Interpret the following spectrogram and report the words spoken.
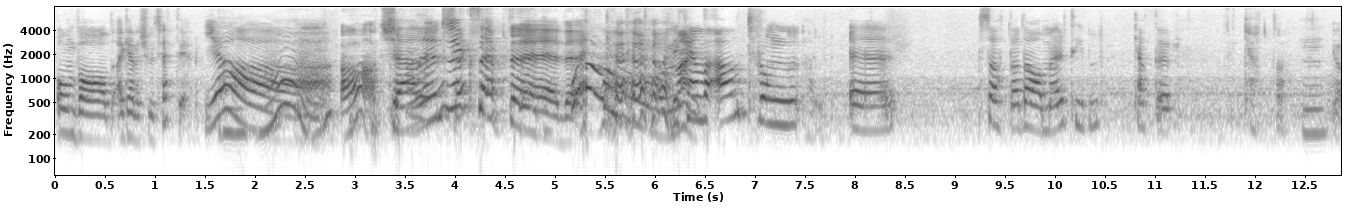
om vad Agenda 2030 är. Ja! Ah, Challenge accepted! Det kan vara allt från eh, söta damer till katter. katter. Ja.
